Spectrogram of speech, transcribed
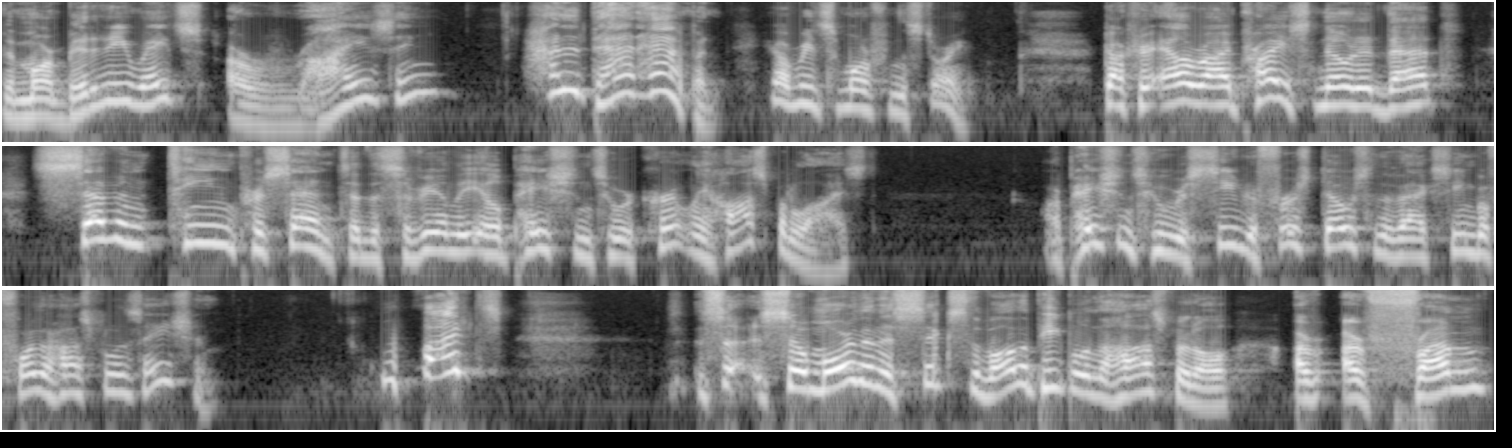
the morbidity rates are rising? How did that happen? Here, I'll read some more from the story. Dr. Alroy-Preis noted that 17% of the severely ill patients who are currently hospitalized are patients who received a first dose of the vaccine before their hospitalization. What? So, so more than a sixth of all the people in the hospital are, are from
